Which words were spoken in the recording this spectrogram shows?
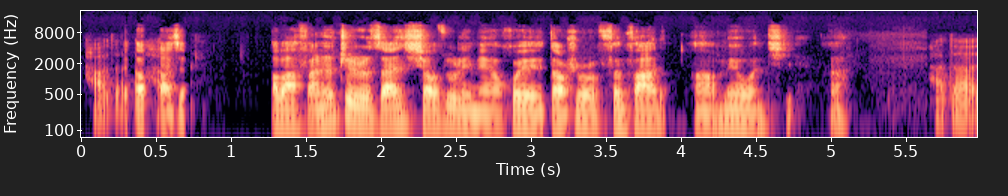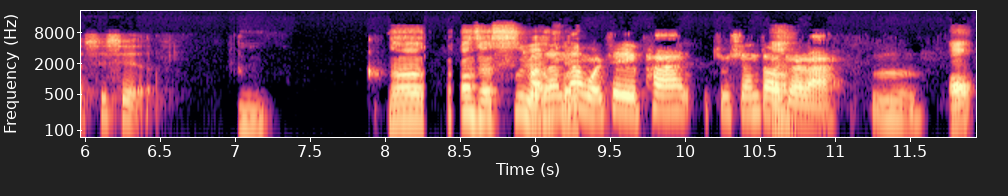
好的大家，好吧？反正这是咱小组里面会到时候分发的啊，没有问题啊。好的，谢谢。嗯，那刚才思源好的，那我这一趴就先到这儿了。嗯，好，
